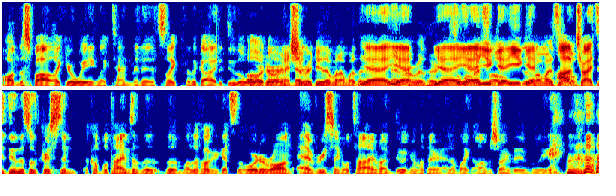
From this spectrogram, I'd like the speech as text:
on the spot like you're waiting like 10 minutes like for the guy to do the Oh, order no, and I shit. never do that when I'm with her. Yeah, Never yeah, with her. yeah, yeah. You get, you Just get. I've tried to do this with Kristen a couple times, and the the motherfucker gets the order wrong every single time I'm doing it with her, and I'm like, oh, I'm sorry, baby.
